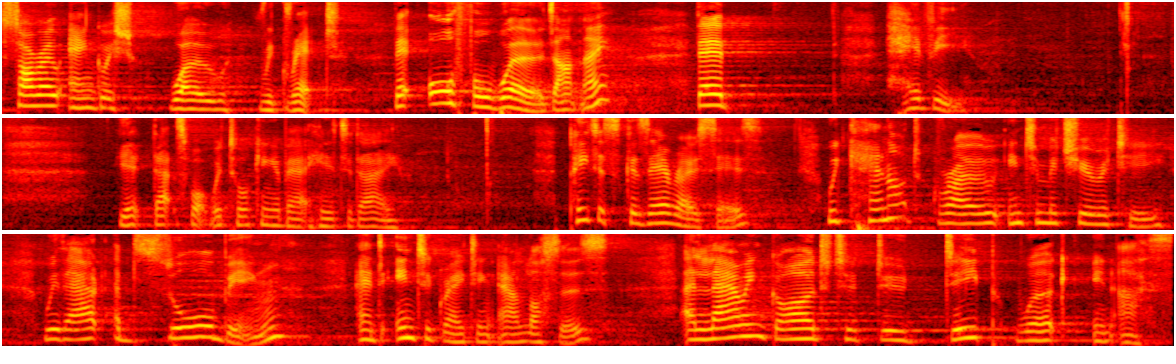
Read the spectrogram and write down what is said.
sorrow, anguish, woe, regret. They're awful words, aren't they? They're heavy. Yet that's what we're talking about here today. Peter Scazzero says we cannot grow into maturity without absorbing and integrating our losses, allowing God to do deep work in us.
